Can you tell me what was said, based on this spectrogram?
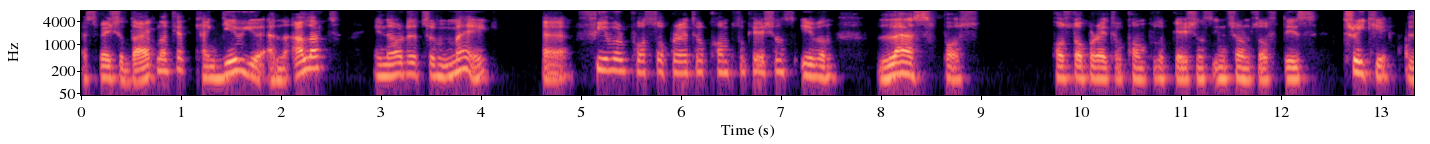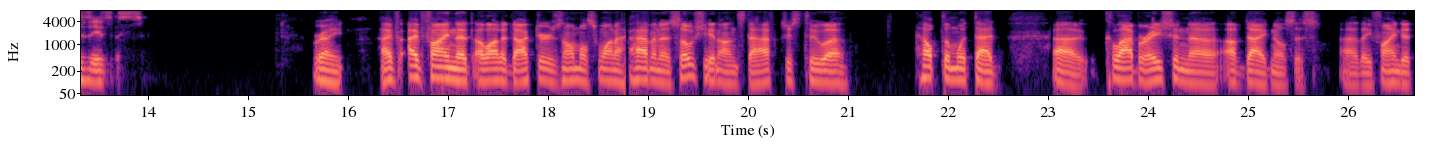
a spatial Diagnocat can give you an alert in order to make fewer post-operative complications, even less post post-operative complications in terms of these tricky diseases. Right. i I find that a lot of doctors almost want to have an associate on staff just to uh, help them with that uh, collaboration uh, of diagnosis. Uh, they find it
